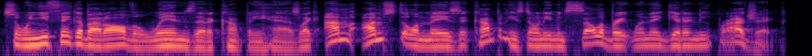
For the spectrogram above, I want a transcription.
so when you think about all the wins that a company has like i'm i'm still amazed that companies don't even celebrate when they get a new project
